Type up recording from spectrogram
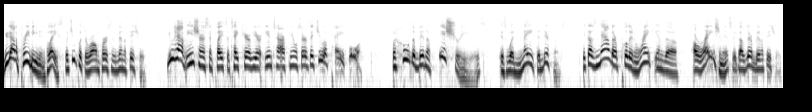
You got a pre-need in place, but you put the wrong person's beneficiary. You have insurance in place to take care of your entire funeral service that you have paid for. But who the beneficiary is, is what made the difference. Because now they're pulling rank in the arrangements because they're a beneficiary.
